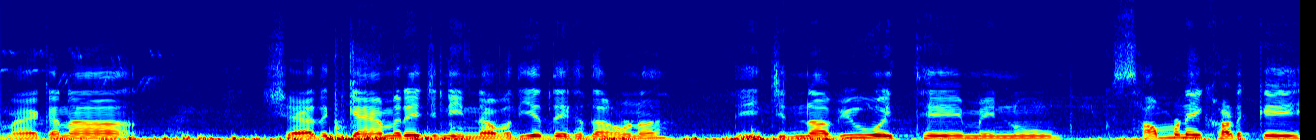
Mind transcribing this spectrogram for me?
ਮੈਂ ਕਹਿੰਦਾ, ਸ਼ਾਇਦ ਕੈਮਰੇ 'ਚ ਨਹੀਂ ਇੰਨਾ ਵਧੀਆ ਦਿਖਦਾ ਹੋਣਾ, ਤੇ ਜਿੰਨਾ ਵਿਊ ਇੱਥੇ ਮੈਨੂੰ ਸਾਹਮਣੇ ਖੜ ਕੇ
